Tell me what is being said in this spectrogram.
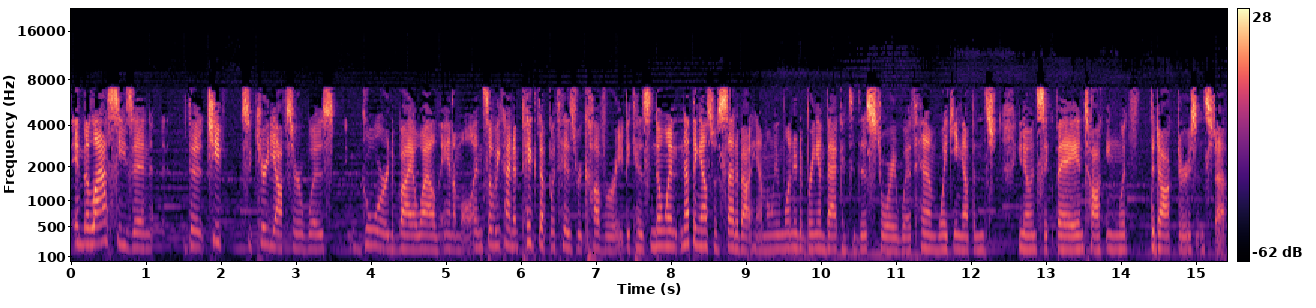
in the last season, the chief security officer was gored by a wild animal, and so we kind of picked up with his recovery because no one, nothing else was said about him, and we wanted to bring him back into this story with him waking up in, you know, in sick bay and talking with the doctors and stuff.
